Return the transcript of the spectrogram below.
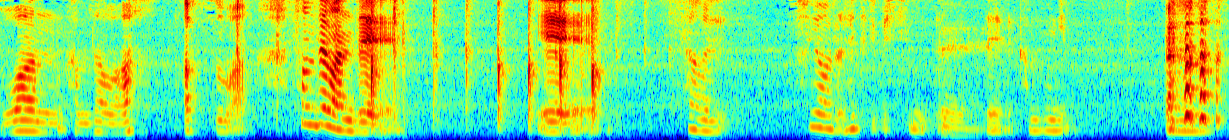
무한 감사와 박수와 천재만재의 상을 수여를 해드리고 싶습니다. 네. 네, 감독님. 음,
